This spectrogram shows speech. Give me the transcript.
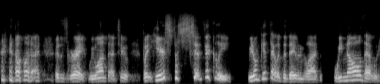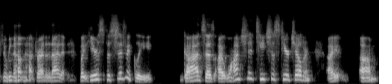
know, it's great. We want that too. But here specifically, we don't get that with the David and Goliath. We know that. We know. I'm not trying to deny that. But here specifically, God says, "I want you to teach this to your children." I um,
